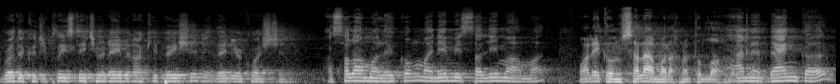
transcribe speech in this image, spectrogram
Brother, could you please state your name and occupation and then your question? Assalamu alaikum. My name is Salim Ahmad. Wa alaikum salam wa rahmatullah. I'm a banker.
